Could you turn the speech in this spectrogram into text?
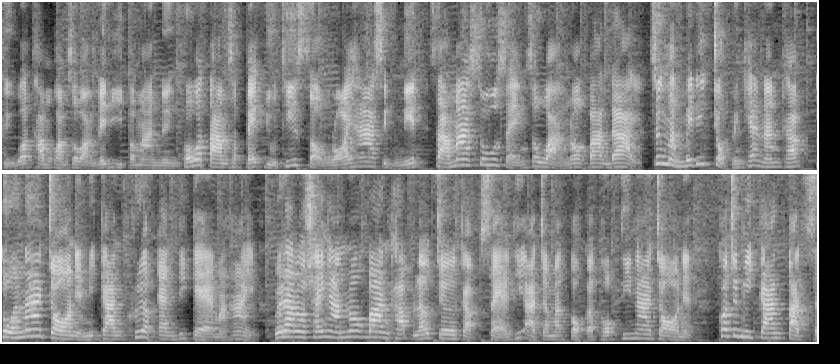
ถือว่าทำความสว่างได้ดีประมาณหนึ่งเพราะว่าตามสเปคอยู่ที่ 250 นิต สามารถสู้แสงสว่างนอกบ้านได้ ซึ่งมันไม่ได้จบเป็นแค่นั้นครับ ตัวหน้าจอเนี่ยมีการเคลือบแอนติแกร์มาให้ เวลาเราใช้งานนอกบ้านครับ แล้วเจอกับแสงที่อาจจะมาตกกระทบที่หน้าจอเนี่ยก็จะมีการตัดแส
